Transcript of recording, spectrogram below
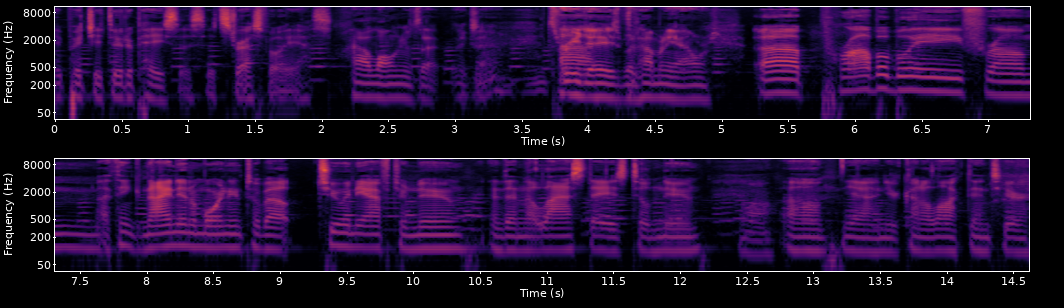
it puts you through the paces. It's stressful, yes. How long is that exam? Three Uh, days, but how many hours? Uh, probably from I think nine in the morning to about two in the afternoon, and then the last day is till noon. Wow. Um, yeah, and you're kind of locked into your.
